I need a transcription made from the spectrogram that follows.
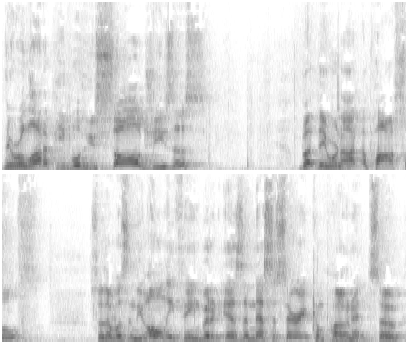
There were a lot of people who saw Jesus, but they were not apostles. So that wasn't the only thing, but it is a necessary component. So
